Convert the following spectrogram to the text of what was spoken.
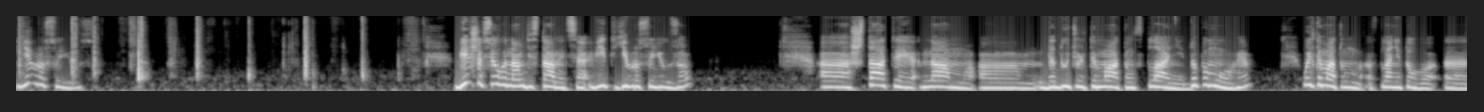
Євросоюз. Більше всього нам дістанеться від Євросоюзу. Штати нам дадуть ультиматум в плані допомоги. Ультиматум в плані того, е,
